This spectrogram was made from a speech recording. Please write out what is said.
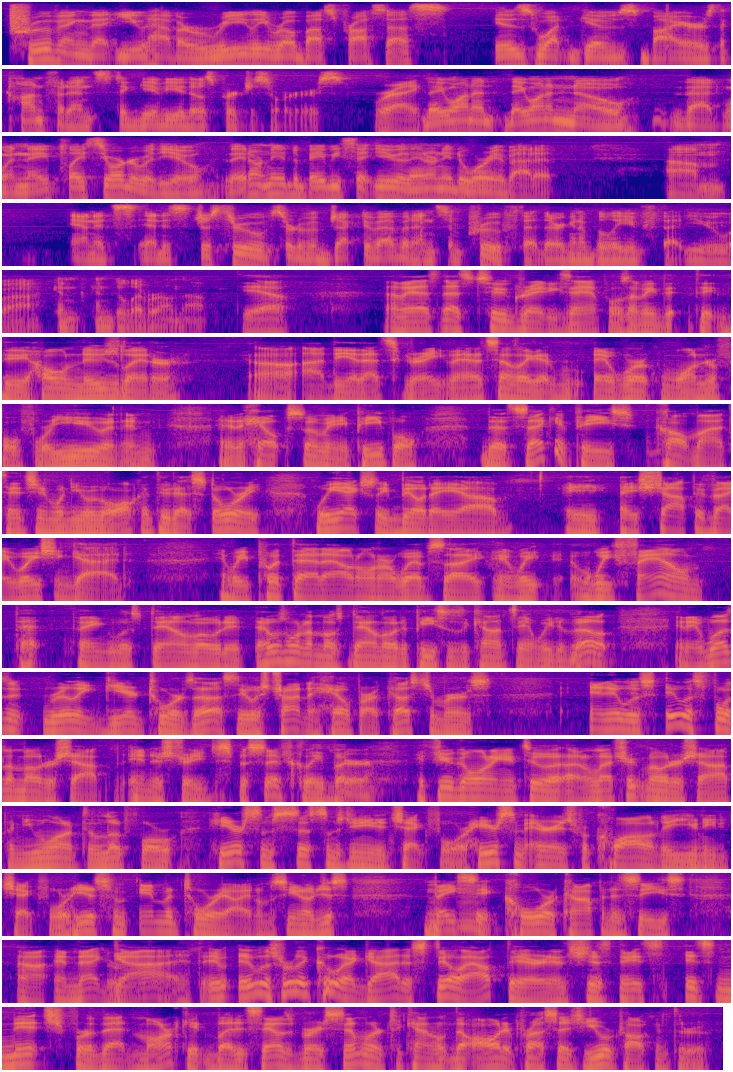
proving that you have a really robust process is what gives buyers the confidence to give you those purchase orders. Right. They want to they want to know that when they place the order with you, they don't need to babysit you. They don't need to worry about it. Um, and it's and it's just through sort of objective evidence and proof that they're going to believe that you uh, can can deliver on that. Yeah, I mean that's that's two great examples. I mean the the, the whole newsletter uh, idea that's great, man. It sounds like it it worked wonderful for you and and and it helped so many people. The second piece caught my attention when you were walking through that story. We actually built a uh, a a shop evaluation guide and we put that out on our website and we we found that thing was downloaded. That was one of the most downloaded pieces of content we developed, and it wasn't really geared towards us. It was trying to help our customers, and it was it was for the motor shop industry specifically. But Sure. if you're going into a, an electric motor shop and you wanted to look for, here's some systems you need to check for. Here's some areas for quality you need to check for. Here's some inventory items. You know, just basic core competencies. Uh, and that guide, it, it was really cool. That guide is still out there, and it's just it's it's niche for that market, but it sounds very similar to kind of the audit process you were talking through.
